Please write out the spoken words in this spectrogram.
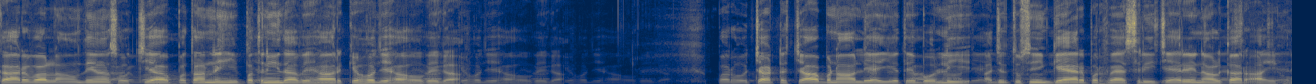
ਘਰ ਵੱਲ ਆਉਂਦਿਆਂ ਸੋਚਿਆ, ਪਤਾ ਨਹੀਂ ਪਤਨੀ ਦਾ ਵਿਹਾਰ ਕਿਹੋ ਜਿਹਾ ਹੋਵੇਗਾ। ਪਰ ਉਹ ਝਟ ਚਾਹ ਬਣਾ ਲਿਆਈ ਅਤੇ ਬੋਲੀ, ਅੱਜ ਤੁਸੀਂ ਗੈਰ ਪ੍ਰੋਫੈਸਰੀ ਚਿਹਰੇ ਨਾਲ ਘਰ ਆਏ ਹੋ।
